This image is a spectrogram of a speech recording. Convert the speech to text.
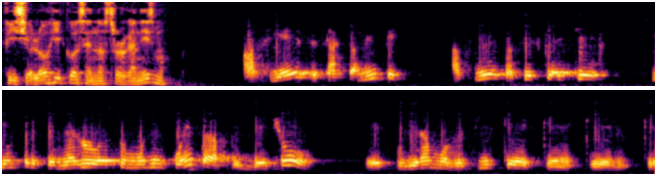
fisiológicos en nuestro organismo. Así es, exactamente, así es, así es que hay que tenerlo eso muy en cuenta. De hecho, eh, pudiéramos decir que, que, que,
